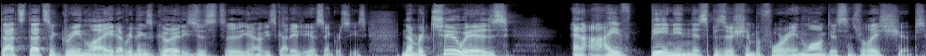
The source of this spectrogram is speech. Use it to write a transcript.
That's that's a green light. Everything's good. He's just uh, you know he's got idiosyncrasies. Number two is, and I've been in this position before in long distance relationships.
